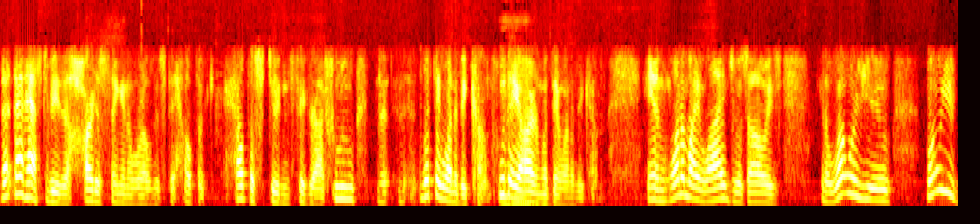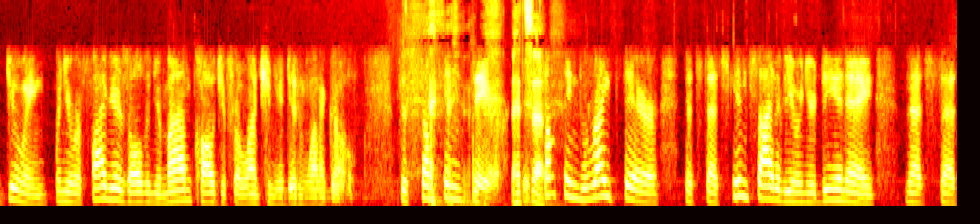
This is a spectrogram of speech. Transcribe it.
that, that has to be the hardest thing in the world is to help a, help a student figure out who, what they want to become, who they are and what they want to become. And one of my lines was always, you know, what were you, what were you doing when you were five years old and your mom called you for lunch and you didn't want to go? There's something there. That's, There's uh, something right there that's that's inside of you in your DNA that's that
